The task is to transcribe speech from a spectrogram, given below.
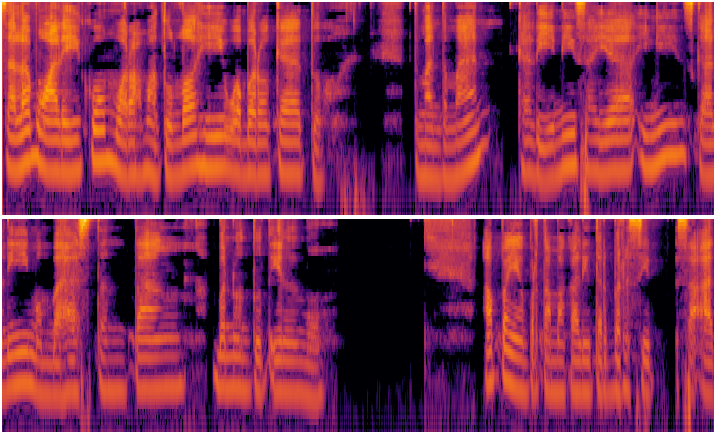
Assalamualaikum warahmatullahi wabarakatuh. Teman-teman, kali ini saya ingin sekali membahas tentang menuntut ilmu. Apa yang pertama kali terbersit saat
